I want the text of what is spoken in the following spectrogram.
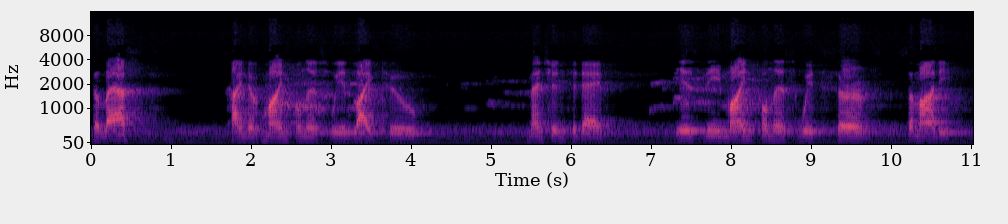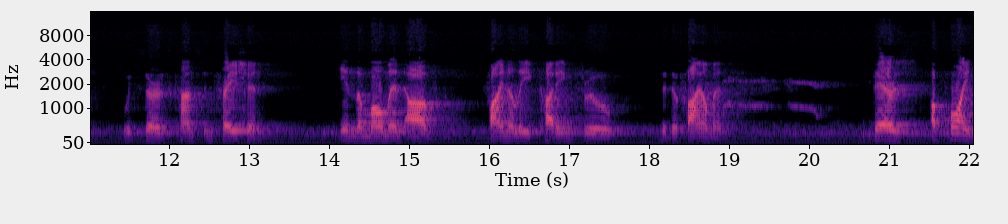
The last kind of mindfulness we'd like to mention today is the mindfulness which serves samadhi, which serves concentration in the moment of finally cutting through the defilement. There's a point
